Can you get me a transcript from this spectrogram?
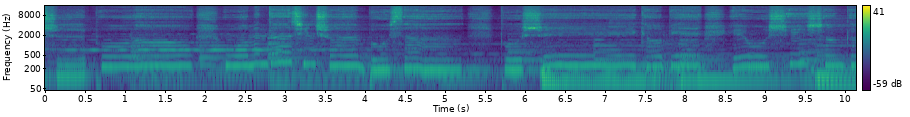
是不老，我们的青春不散，不需告别，也无需伤感。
